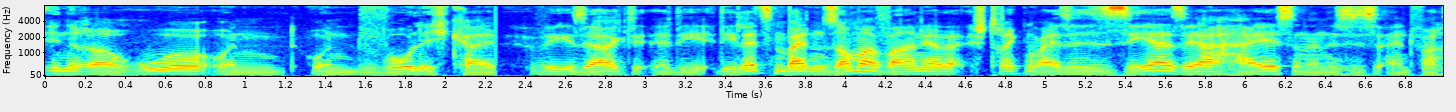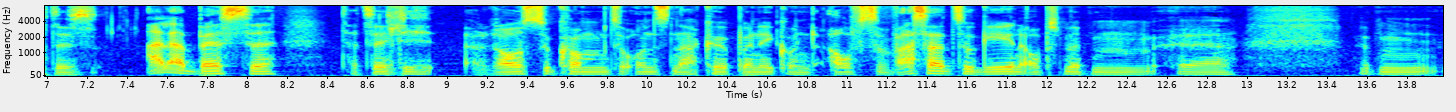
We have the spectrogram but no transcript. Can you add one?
innerer Ruhe und, und Wohligkeit. Wie gesagt, äh, die, die letzten beiden Sommer waren ja streckenweise sehr, sehr heiß und dann ist es einfach das Allerbeste, tatsächlich rauszukommen zu uns nach Köpenick und aufs Wasser zu gehen, ob es mit dem äh, mit dem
